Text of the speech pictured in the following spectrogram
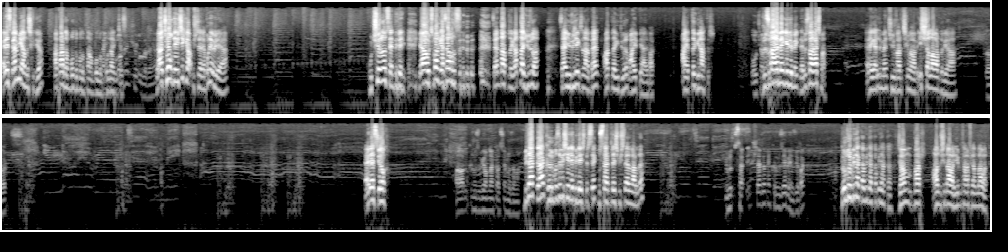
Enes ben mi yanlış gidiyorum? Ha pardon buldum buldum tamam buldum. Buradan gideceğiz. Ya çok değişik yapmışlar ya. Bu ne böyle ya? Uçuyorsun sen direkt. Ya uçmak yasak mısın? sen de atla. Hatta yürü lan. Sen yürüyeceksin abi. Ben atla gidiyorum. Ayıp yani bak. Ayıp da günahtır. Rüzgar hemen geliyor bekle. Rüzgar açma. Eve geldim ben şu yukarı çıkayım abi. İnşallah vardır ya. Dört. Enes yok. Abi kırmızı gömlek kasıyorsun o zaman. Bir dakika kırmızı bir şeyle birleştirsek bu sertleşmişler vardı. Kırmızı sertlemişler zaten kırmızıya benziyor bak. Dur dur bir dakika bir dakika bir dakika. Cam var. Al bir şey daha var. 20 tane falan daha var.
